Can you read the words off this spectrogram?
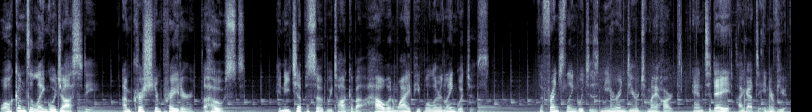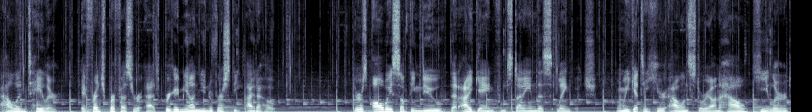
Welcome to Languageosity. I'm Christian Prater, the host. In each episode, we talk about how and why people learn languages. The French language is near and dear to my heart, and today I got to interview Alan Taylor, a French professor at Brigham Young University, Idaho. There's always something new that I gain from studying this language, and we get to hear Alan's story on how he learned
